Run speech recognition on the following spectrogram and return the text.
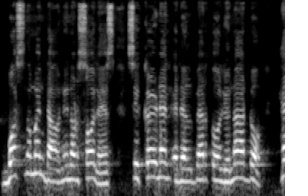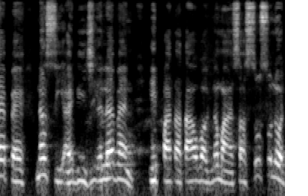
Boss naman daw ni Narsoles si Colonel Edelberto Leonardo, hepe ng CIDG-11. Ipatatawag naman sa susunod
